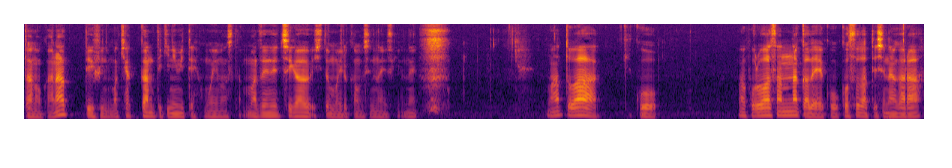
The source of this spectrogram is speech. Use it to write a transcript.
たのかなっていうふうに、まあ、客観的に見て思いました。まあ、全然違う人もいるかもしれないですけどね。まあ、あとは結構、まあ、フォロワーさんの中でこう子育てしながら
